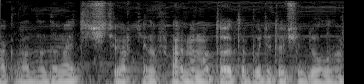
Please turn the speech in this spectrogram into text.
Так, ладно, давайте четверки нафармим, а то это будет очень долго.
